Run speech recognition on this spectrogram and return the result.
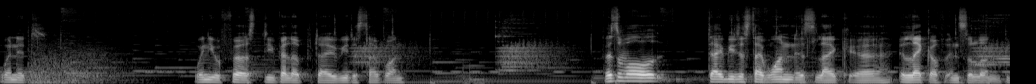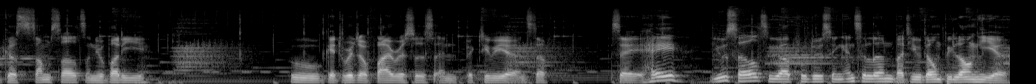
when it when you first develop diabetes type 1? First of all, diabetes type 1 is like uh, a lack of insulin because some cells in your body who get rid of viruses and bacteria and stuff say, hey, you cells, you are producing insulin, but you don't belong here.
